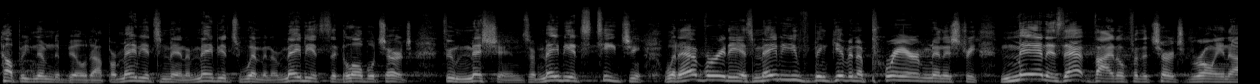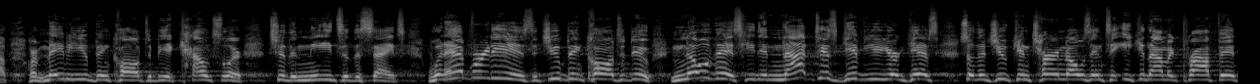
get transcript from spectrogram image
helping them to build up. Or maybe it's men, or maybe it's women, or maybe it's the global church through missions, or maybe it's teaching, whatever it is. Maybe you've been given a prayer ministry. Man, is that vital for the church growing up. Or maybe you've been called to be a counselor to the needs of the saints. Whatever it is that you've been called to do, know this He did not just give you your gifts so that you can turn those into economic profit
